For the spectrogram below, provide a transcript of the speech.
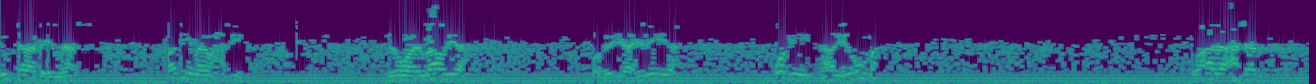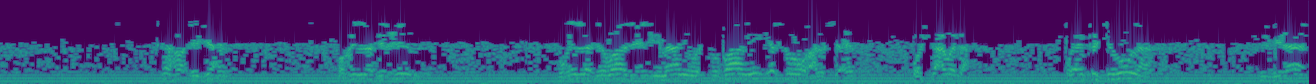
يبتلى به الناس قديما وحديثا في الأمم الماضية وفي الجاهلية وفي هذه الأمة. وعلى حسب كثرة الجهل وقلة العلم وقلة الوازع الإيماني والسلطاني يكثر أهل السحر والشعوذة وينتشرون في البلاد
